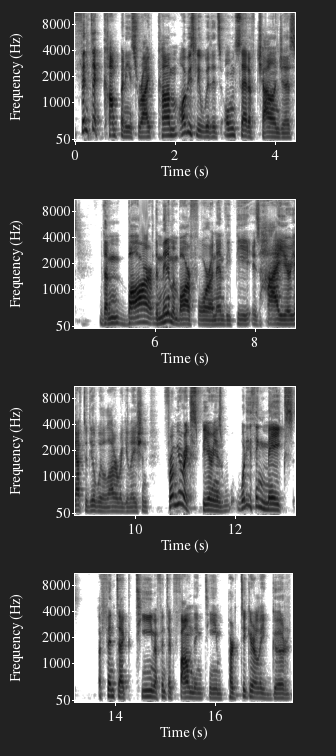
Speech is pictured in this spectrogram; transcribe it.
fintech companies, right, come obviously with its own set of challenges. The bar, the minimum bar for an MVP is higher. You have to deal with a lot of regulation. From your experience, what do you think makes a fintech team, a fintech founding team, particularly good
